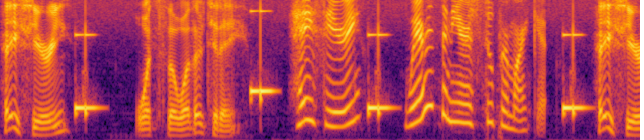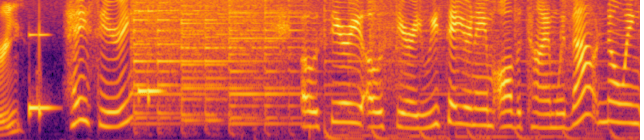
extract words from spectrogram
Hey, Siri. What's the weather today? Hey Siri, where is the nearest supermarket? Hey, Siri. Hey Siri. Oh Siri, oh Siri, we say your name all the time without knowing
